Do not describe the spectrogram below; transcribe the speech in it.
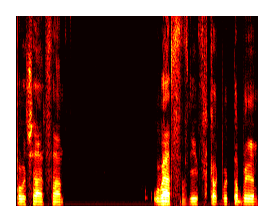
получается, у вас здесь как будто бы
